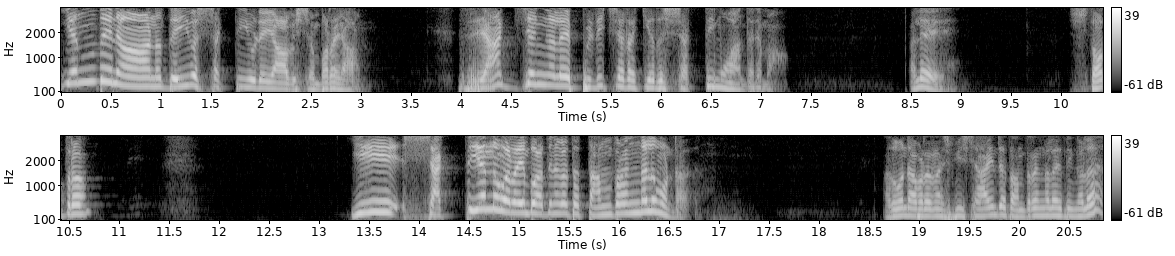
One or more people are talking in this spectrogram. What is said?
എന്തിനാണ് ദൈവശക്തിയുടെ ആവശ്യം? പറയാം. രാജ്യങ്ങളെ പിടിച്ചടക്കിയത് ശക്തി മുഖാന്തരമാണ് അല്ലേ? സ്തോത്രം. ഈ ശക്തി എന്ന് പറയുമ്പോൾ അതിനകത്ത് തന്ത്രങ്ങളുമുണ്ട്. അതുകൊണ്ട് അവിടെ നശിപ്പിശായിന്റെ തന്ത്രങ്ങളെ നിങ്ങൾ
